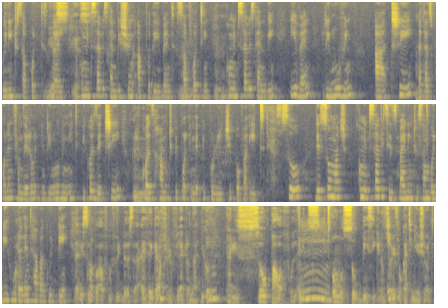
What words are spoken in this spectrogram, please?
we need to support this Mm. Yes, girl. yes. Mm. Community service can be showing up for the event, supporting. Community service can be even removing a tree Mm-hmm. that has fallen from the road and removing it because the tree will Mm-hmm. cause harm to people and the people will trip over it. Yes. So there's so much community service is smiling to somebody who doesn't have a good day. That is so Co- powerful, Fridosa. I think I have to reflect on that because Mm-hmm. that is so powerful and it's it's almost so basic. And I'm sorry It's- for cutting you short,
